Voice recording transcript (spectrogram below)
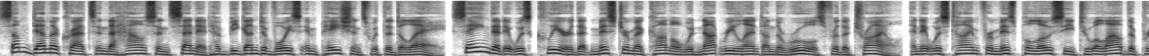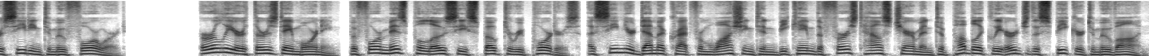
Some Democrats in the House and Senate have begun to voice impatience with the delay, saying that it was clear that Mr. McConnell would not relent on the rules for the trial, and it was time for Ms. Pelosi to allow the proceeding to move forward. Earlier Thursday morning, before Ms. Pelosi spoke to reporters, a senior Democrat from Washington became the first House chairman to publicly urge the Speaker to move on.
